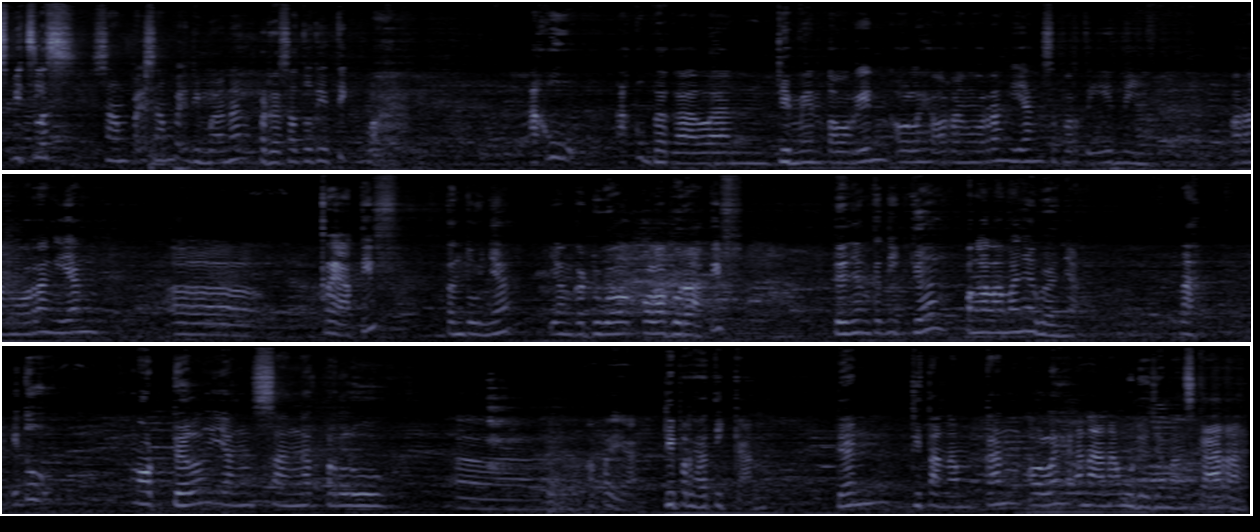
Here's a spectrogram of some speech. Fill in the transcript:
speechless sampai-sampai di mana pada satu titik wah aku aku bakalan dimentorin oleh orang-orang yang seperti ini. Orang-orang yang eh, kreatif tentunya yang kedua kolaboratif dan yang ketiga pengalamannya banyak nah itu model yang sangat perlu eh, apa ya diperhatikan dan ditanamkan oleh anak-anak muda zaman sekarang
